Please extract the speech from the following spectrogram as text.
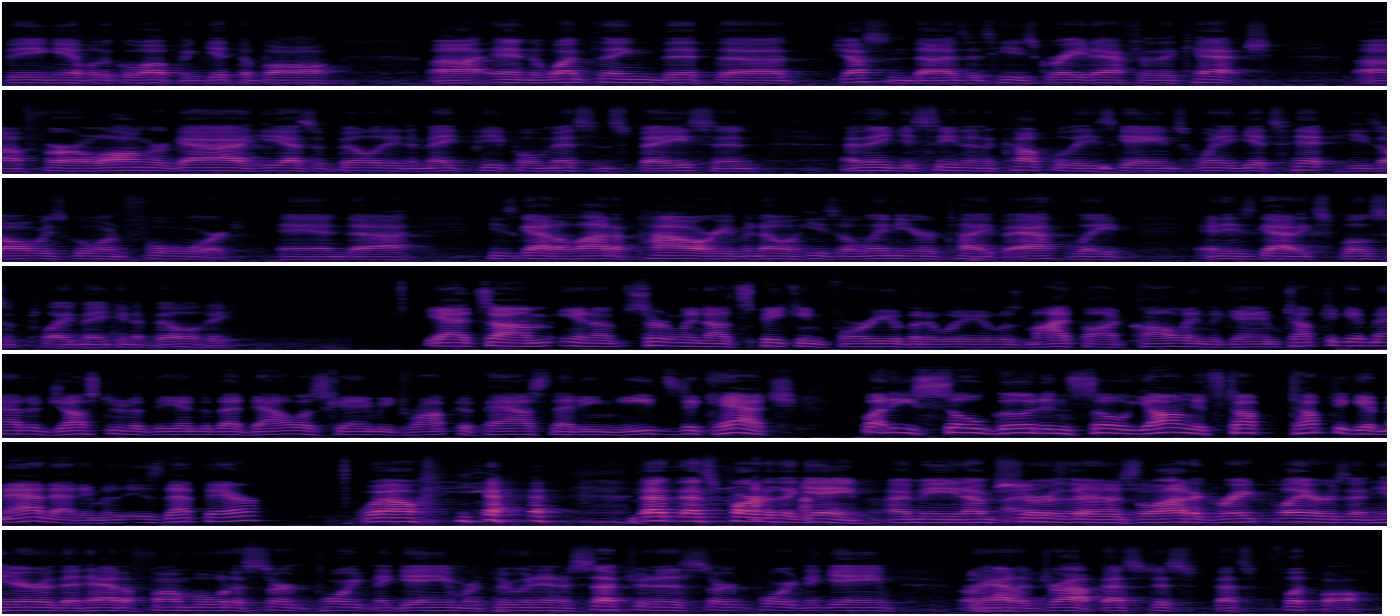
being able to go up and get the ball. Uh, and the one thing that uh, Justin does is he's great after the catch. Uh, for a longer guy, he has ability to make people miss in space, and I think you've seen in a couple of these games when he gets hit, he's always going forward, and uh, he's got a lot of power, even though he's a linear type athlete, and he's got explosive playmaking ability. Yeah, it's um, you know, certainly not speaking for you, but it, w- it, was my thought calling the game. Tough to get mad at Justin at the end of that Dallas game. He dropped a pass that he needs to catch, but he's so good and so young. It's tough tough to get mad at him. Is that fair? Well, yeah, that that's part of the game. I mean, I'm sure there's a lot of great players in here that had a fumble at a certain point in the game, or threw an interception at a certain point in the game, or yeah. had a drop. That's just that's football.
